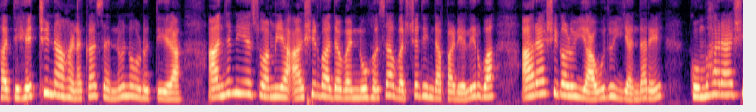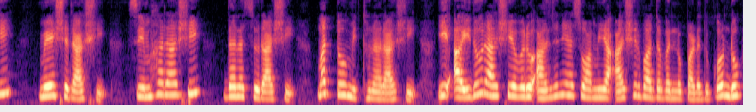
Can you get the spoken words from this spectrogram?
ಅತಿ ಹೆಚ್ಚಿನ ಹಣಕಾಸನ್ನು ನೋಡುತ್ತೀರಾ? ಆಂಜನೇಯ ಸ್ವಾಮಿಯ ಆಶೀರ್ವಾದವನ್ನು ಹೊಸ ವರ್ಷದಿಂದ ಪಡೆಯಲಿರುವ ಆ ರಾಶಿಗಳು ಯಾವುದು ಎಂದರೆ ಕುಂಭರಾಶಿ ಮೇಷರಾಶಿ ಸಿಂಹರಾಶಿ ಧನಸ್ಸು ರಾಶಿ. ಮತ್ತು ಮಿಥುನ ರಾಶಿ. ಈ ಐದು ರಾಶಿಯವರು ಆಂಜನೇಯ ಸ್ವಾಮಿಯ ಆಶೀರ್ವಾದವನ್ನು ಪಡೆದುಕೊಂಡು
